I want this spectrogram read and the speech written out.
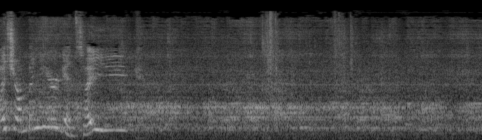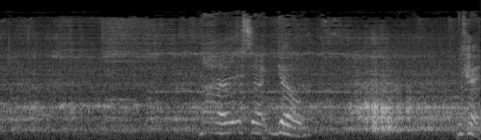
Let's jump in here again, psych! Ready, set, go. Okay.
